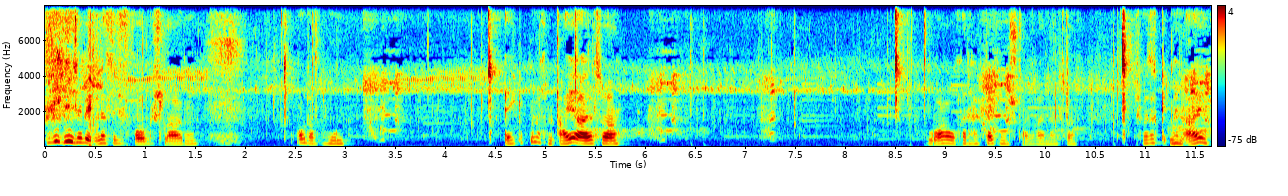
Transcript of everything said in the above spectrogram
ich habe ihn nicht Frau geschlagen. Oh, das Huhn. Ey, gib mir noch ein Ei, Alter. Wow, renn halt gleich in den Stall rein, Alter. Ich weiß, gib mir ein Ei.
